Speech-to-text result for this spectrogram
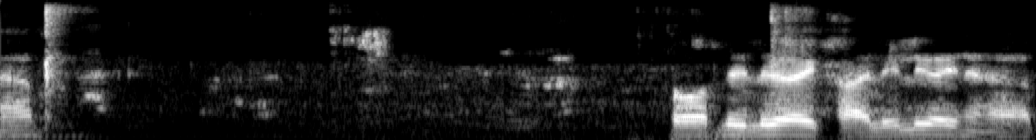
นะครับทอดเรื่อยๆ ขายเรื่อยๆ นะครับ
